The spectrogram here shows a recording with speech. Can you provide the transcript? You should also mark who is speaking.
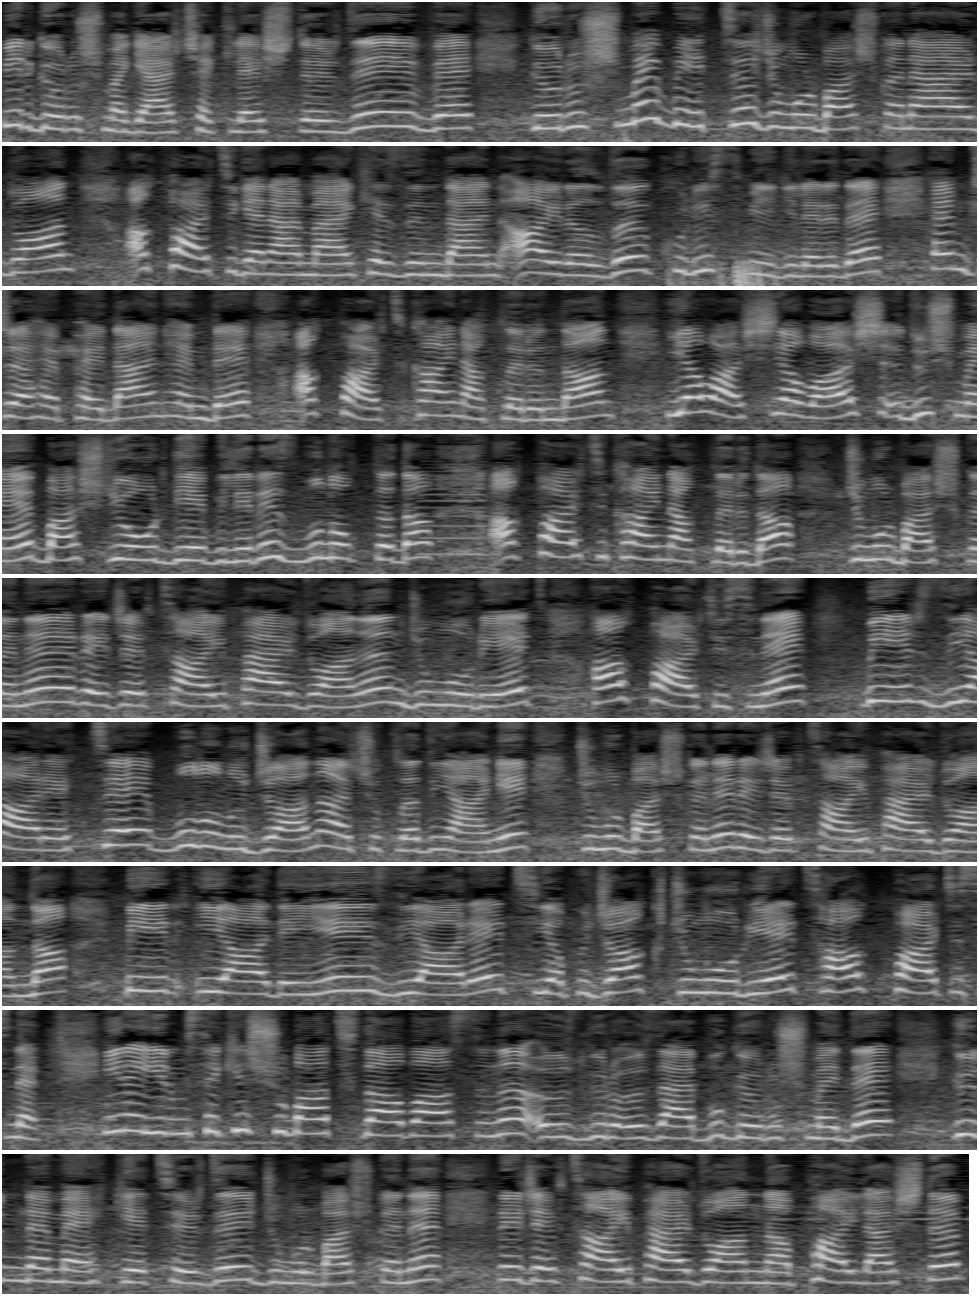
Speaker 1: bir görüşme gerçekleştirdi ve görüşme bitti. Cumhurbaşkanı Erdoğan AK Parti Genel Merkezi'nden ayrıldı. Kulis bilgileri de hem CHP'den hem de AK Parti kaynaklarından yavaş yavaş düşmeye başlıyor diyebiliriz. Bu noktada AK Parti kaynakları da Cumhurbaşkanı Recep Tayyip Erdoğan'ın Cumhuriyet Halk Partisi'ne bir ziyarette bulunacağını açıkladı. Yani Cumhurbaşkanı Recep Tayyip Erdoğan da bir iadeyi ziyaret yapacak Cumhuriyet Halk Partisi'ne. Yine 28 Şubat davasını Özgür Özel bu görüşmede gündeme getirdi. Cumhurbaşkanı Recep Tayyip Erdoğan'la paylaştı.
